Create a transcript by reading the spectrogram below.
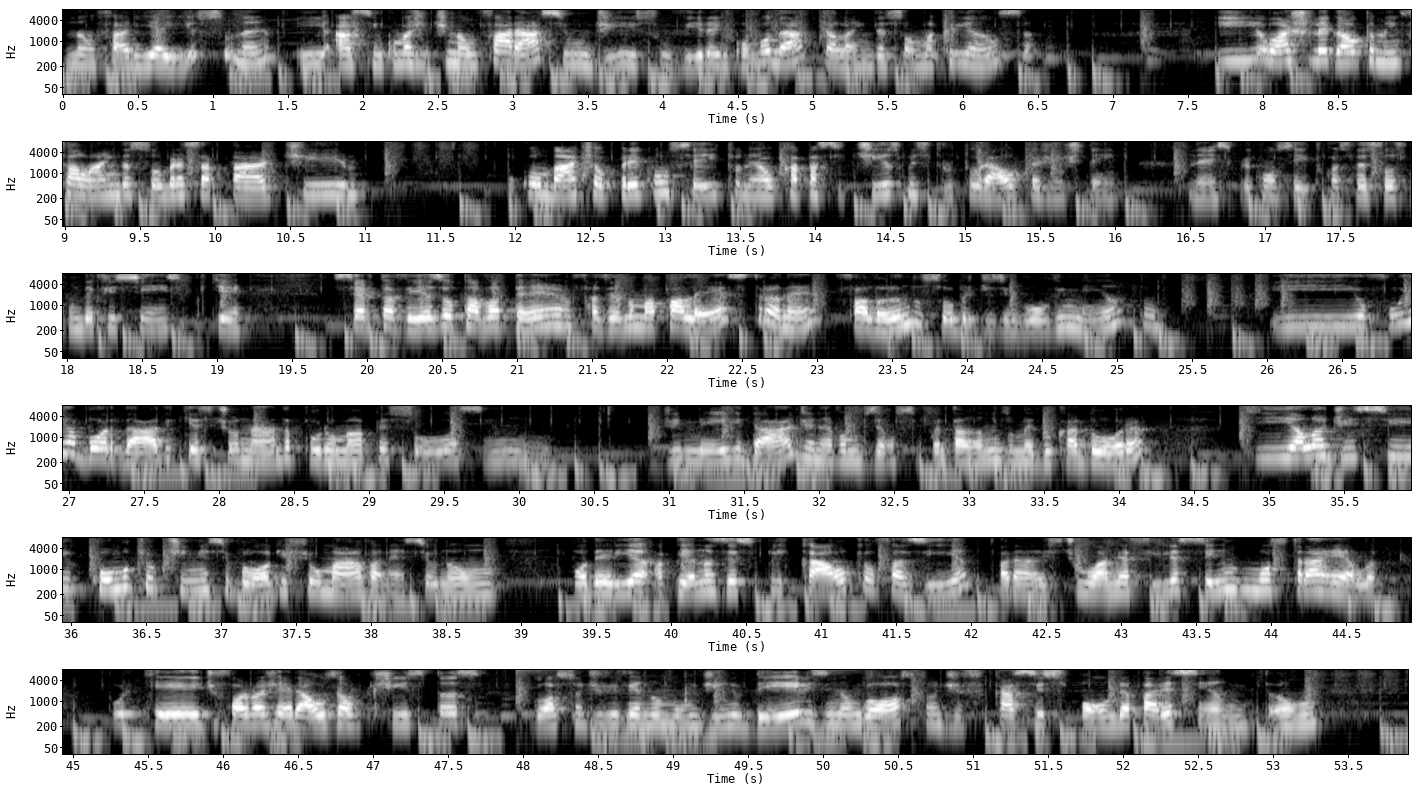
não faria isso, né? E assim como a gente não fará se um dia isso vir a incomodar, porque ela ainda é só uma criança. E eu acho legal também falar ainda sobre essa parte o combate ao preconceito, né, ao capacitismo estrutural que a gente tem né, esse preconceito com as pessoas com deficiência, porque certa vez eu estava até fazendo uma palestra, né, falando sobre desenvolvimento, e eu fui abordada e questionada por uma pessoa assim de meia idade, né, vamos dizer uns 50 anos, uma educadora, que ela disse como que eu tinha esse blog e filmava, né, se eu não poderia apenas explicar o que eu fazia para estimular minha filha sem mostrar ela porque de forma geral os autistas gostam de viver no mundinho deles e não gostam de ficar se expondo e aparecendo. Então,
